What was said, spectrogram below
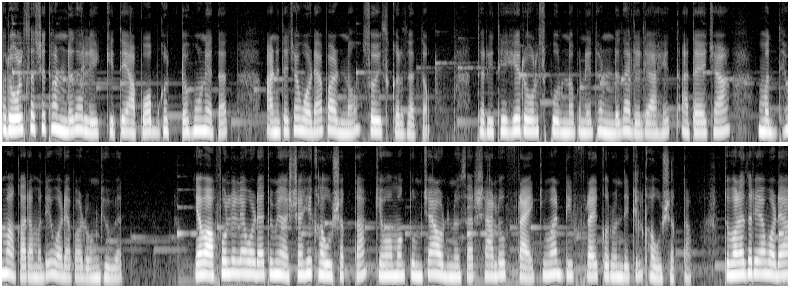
रोल्स असे थंड झाले की ते आपोआप घट्ट होऊन येतात आणि त्याच्या वड्या पाडणं सोयीस्कर जातं. तर इथे हे रोल्स पूर्णपणे थंड झालेले आहेत. आता याच्या मध्यम आकारामध्ये वड्या पाडून घेऊयात. या वाफवलेल्या वड्या तुम्ही अशाही खाऊ शकता किंवा मग तुमच्या आवडीनुसार शालो फ्राय किंवा डीप फ्राय करून देखील खाऊ शकता. तुम्हाला जर या वड्या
